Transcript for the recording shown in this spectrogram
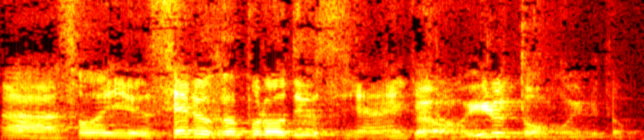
ああそういうセルフプロデュースじゃないけど、うんいると思ういると思う。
